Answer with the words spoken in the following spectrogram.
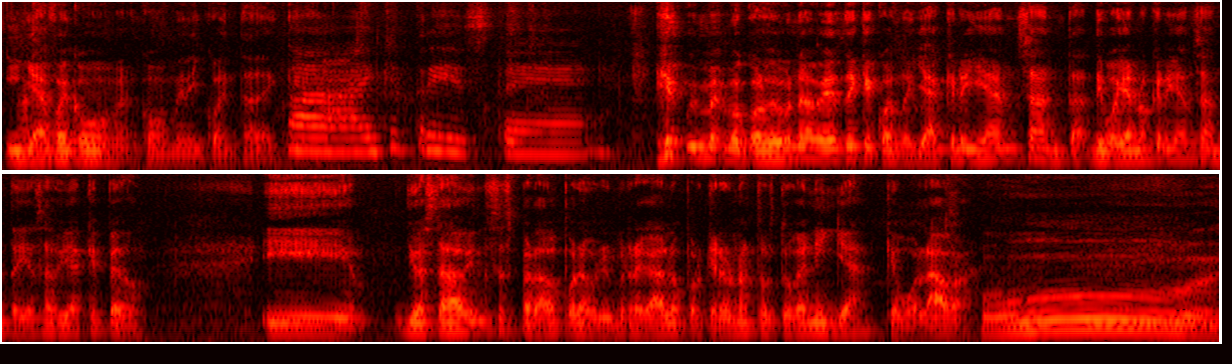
Y ya fue como me, como me di cuenta de que... ay, qué triste. Y me, me acordé una vez de que cuando ya creía en Santa, digo, ya no creía en Santa, ya sabía qué pedo. Y yo estaba bien desesperado por abrir mi regalo porque era una tortuga ninja que volaba. Uy.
